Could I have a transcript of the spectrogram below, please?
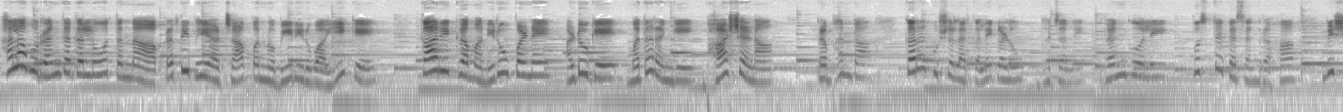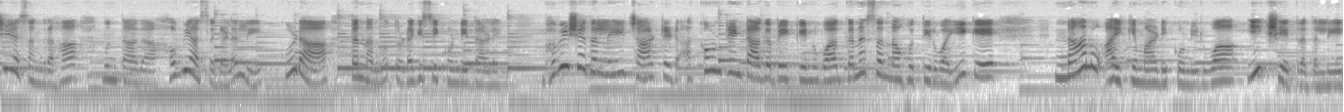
ಹಲವು ರಂಗದಲ್ಲೂ ತನ್ನ ಪ್ರತಿಭೆಯ ಚಾಪನ್ನು ಬೀರಿರುವ ಈಕೆ ಕಾರ್ಯಕ್ರಮ ನಿರೂಪಣೆ, ಅಡುಗೆ, ಮದರಂಗಿ, ಭಾಷಣ, ಪ್ರಬಂಧ, ಕರಕುಶಲ ಕಲೆಗಳು, ಭಜನೆ, ರಂಗೋಲಿ, ಪುಸ್ತಕ ಸಂಗ್ರಹ, ವಿಷಯ ಸಂಗ್ರಹ ಮುಂತಾದ ಹವ್ಯಾಸಗಳಲ್ಲಿ ಕೂಡ ತನ್ನನ್ನು ತೊಡಗಿಸಿಕೊಂಡಿದ್ದಾಳೆ. ಭವಿಷ್ಯದಲ್ಲಿ ಚಾರ್ಟೆಡ್ ಅಕೌಂಟೆಂಟ್ ಆಗಬೇಕೆನ್ನುವ ಕನಸನ್ನು ಹೊತ್ತಿರುವ ಈಕೆ ನಾನು ಆಯ್ಕೆ ಮಾಡಿಕೊಂಡಿರುವ ಈ ಕ್ಷೇತ್ರದಲ್ಲಿ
